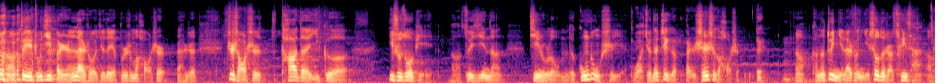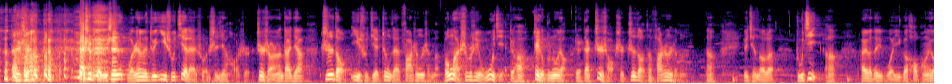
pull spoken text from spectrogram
吧？啊，对于竹记本人来说，我觉得也不是什么好事儿，但是至少是他的一个艺术作品啊，最近呢进入了我们的公众视野，我觉得这个本身是个好事儿。对，啊，可能对你来说你受到点摧残啊，但是 但是本身我认为对艺术界来说是一件好事，至少让大家知道艺术界正在发生什么，甭管是不是有误解，对啊，这个不重要，对但至少是知道它发生什么了啊。有请到了竹记啊，还有的我一个好朋友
